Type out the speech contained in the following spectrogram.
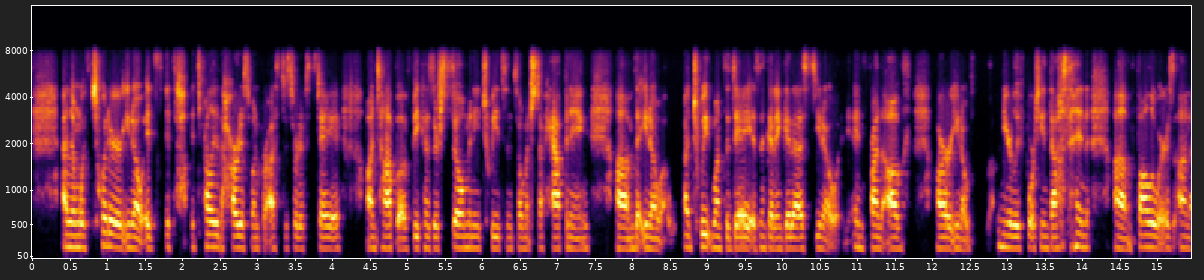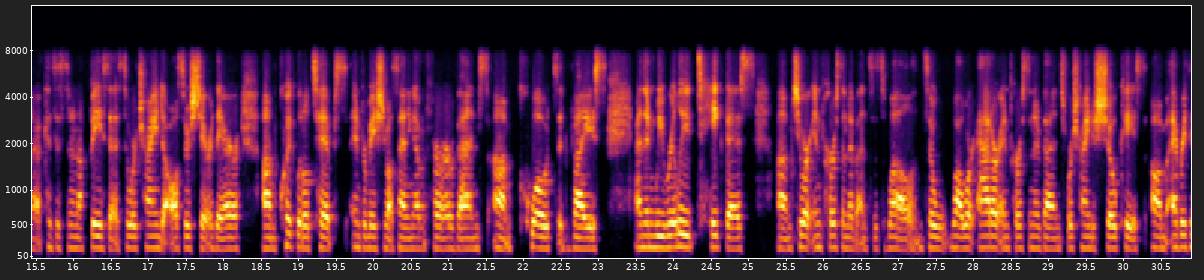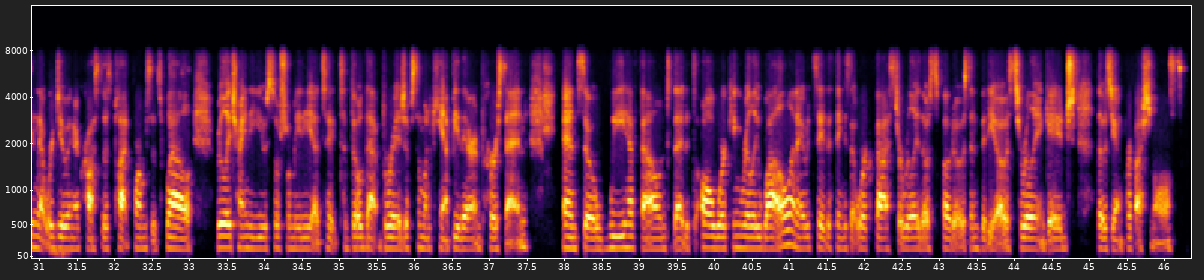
And then with Twitter, you know, it's it's it's probably the hardest one for us to sort of stay on top of because there's so many tweets and so much stuff happening um, that you know a tweet once a day isn't going to get us, you know, in front of our, you know, nearly 14,000 um, followers on a consistent enough basis. So we're trying to also share their um, quick little tips, information about signing up for our events, um, quotes, advice. And then we really take this um, to our in-person events as well. And so while we're at our in-person events, we're trying to showcase um, everything that we're doing across those platforms as well. Really trying to use social media to to build that bridge if someone can't be there in person. And so we have found that it's all working really well. And I would say the things that work best are really those photos and videos to really engage those young professionals.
